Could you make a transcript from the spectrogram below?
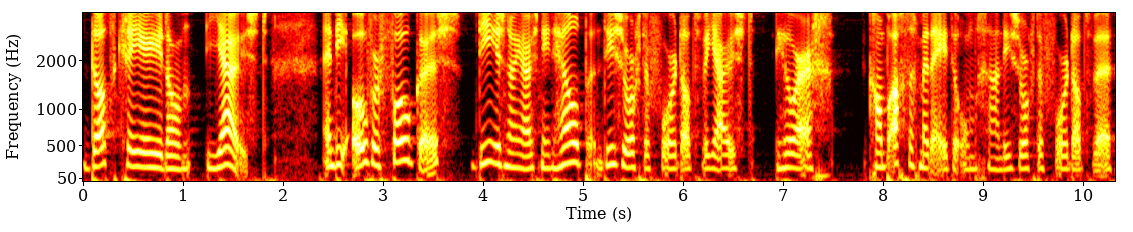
dat creëer je dan juist. En die overfocus, die is nou juist niet helpend. Die zorgt ervoor dat we juist heel erg krampachtig met eten omgaan. Die zorgt ervoor dat we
